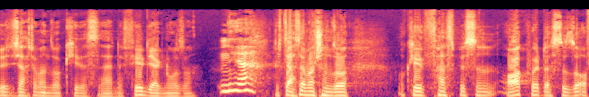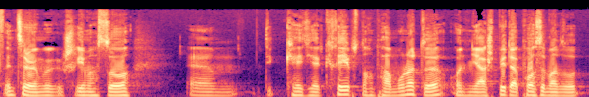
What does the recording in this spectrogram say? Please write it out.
ich dachte immer so, okay, das ist halt eine Fehldiagnose. Ja. Ich dachte immer schon so, okay, fast ein bisschen awkward, dass du so auf Instagram geschrieben hast, so, ähm, die Katie hat Krebs, noch ein paar Monate und ein Jahr später postet man so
